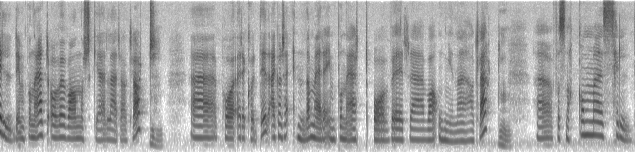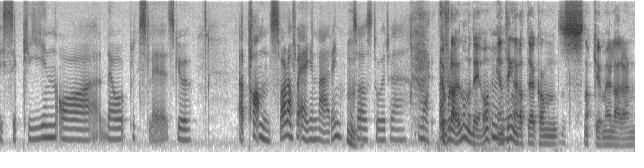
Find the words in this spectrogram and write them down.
veldig imponert over hva norske lærere har klart Mm. eh, på rekordtid. Jeg er kanskje enda mer imponert over eh, hva ungene har klart. Mm. Uh, for snakk om eh, selvdisiplin og det å plutselig skulle ja, ta ansvar da, for egen læring på Mm. så stor uh, måte. Ja, for det er jo noe med det òg. Mm. Ting er at jeg kan snakke med læreren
